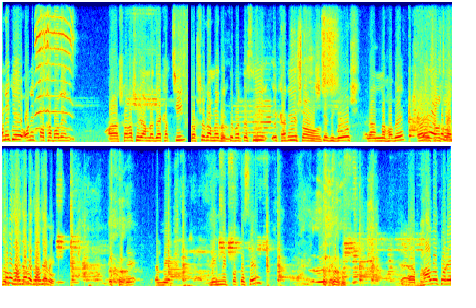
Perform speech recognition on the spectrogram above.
অনেকে অনেক কথা বলেন। সরাসরি আমরা দেখাচ্ছি। দর্শক আমরা দেখতে পারতেছি এখানে একই সহজ। 30 কেজি গোশ রান্না হবে। মেনিমেট করতেছে। ভালো করে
